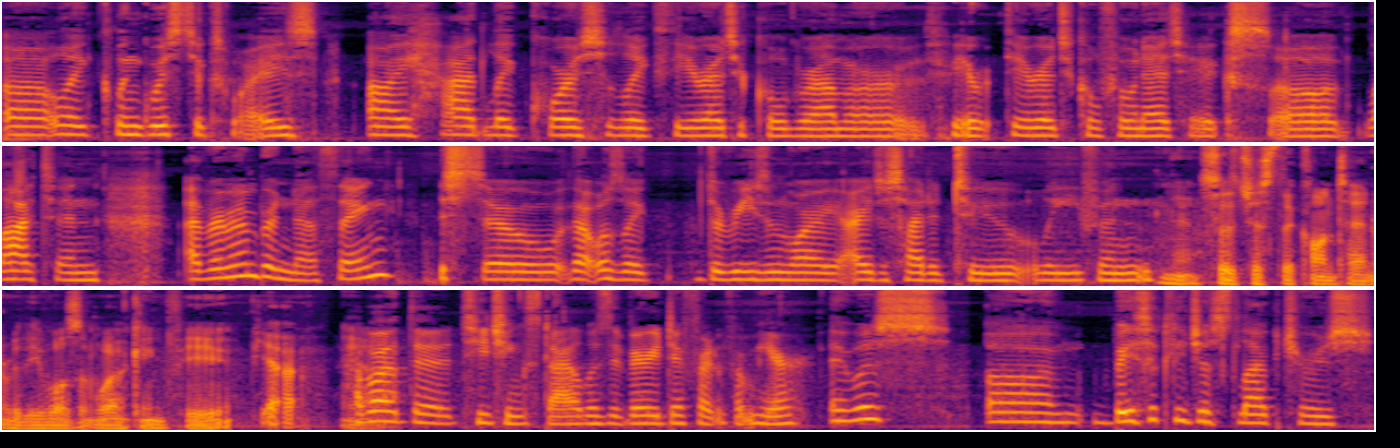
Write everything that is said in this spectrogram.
Uh, like linguistics wise, I had like courses like theoretical grammar, the- theoretical phonetics, uh, Latin. I remember nothing, so that was like the reason why I decided to leave. And Yeah. So it's just the content really wasn't working for you. yeah, How about the teaching style? Was it very different from here? it was um, basically just lectures.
